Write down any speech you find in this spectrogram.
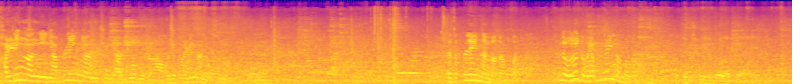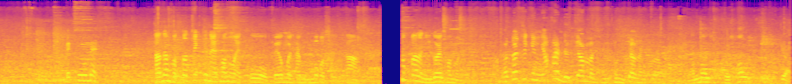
갈릭난이냐 플레인난 중이냐 물어보더라. 어제 갈릭난이 없었나 봐. 그래서 플레인 난 받아온 거야? 근데 오늘도 그냥 플레인난 받았어. 어떤 친구들 거라고. 매콤해. 나는 버터 치킨을 선호했고 매운 걸 잘 못 먹었으니까 오빠는 이걸 선호해. 버터치킨 약간 느끼한 맛이 없지 않아 있더라고. 남만 더 사올게.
